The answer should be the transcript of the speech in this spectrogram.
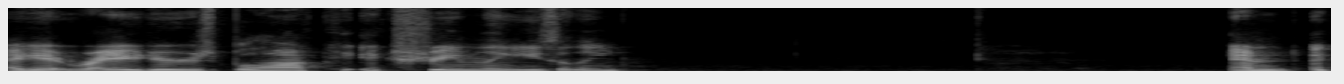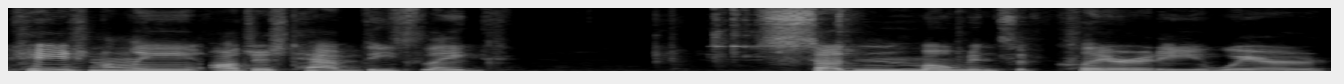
I get writer's block extremely easily. And occasionally I'll just have these like sudden moments of clarity where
